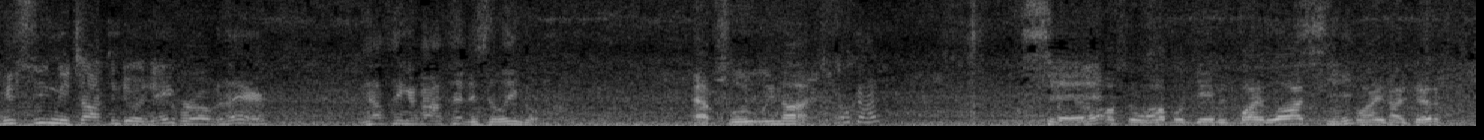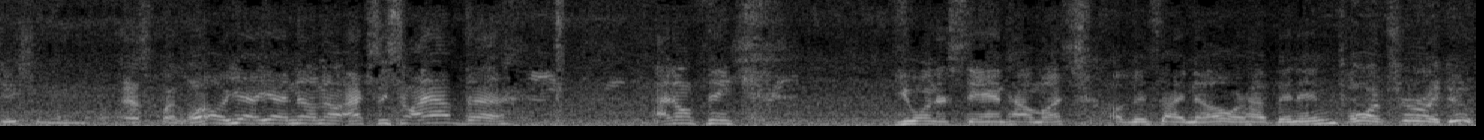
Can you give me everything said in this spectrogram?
you see me talking to a neighbor over there. Nothing about that is illegal. Absolutely not. Okay. Sit. Also obligated by law to provide identification when asked by law. Oh yeah, yeah, no, no. Actually, so I have the. I don't think you understand how much of this I know or have been in. Oh, I'm sure I do.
